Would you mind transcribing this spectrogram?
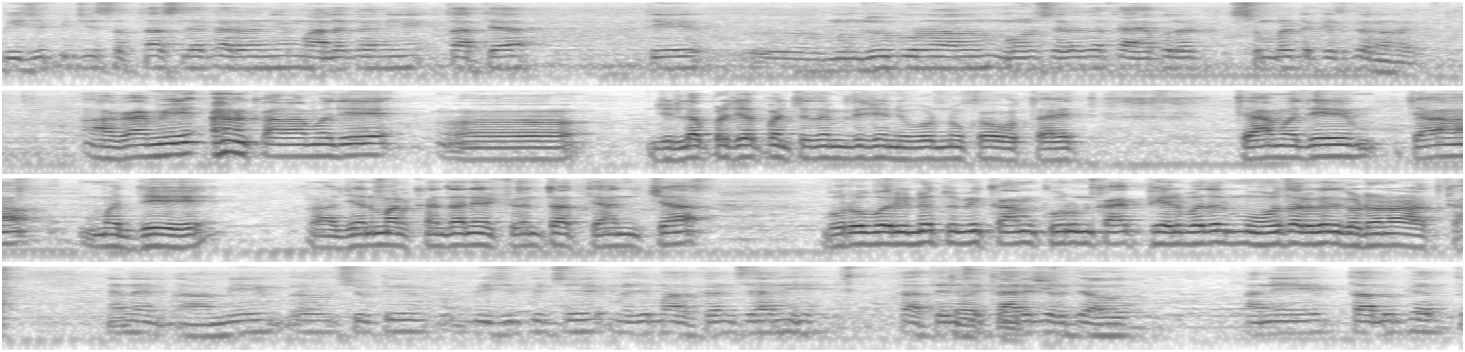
बी जे पीची सत्ता असल्याकारणाने मालकाने तात्या ते मंजूर करून आणून मूळ शहराचा कायापलट शंभर टक्केच करणार आहेत. आगामी काळामध्ये जिल्हा परिषद पंचायत समितीच्या निवडणुका होत आहेत त्यामध्ये त्यामध्ये राजन मालकांचा आणि यशवंत तात्यांच्या बरोबरीनं तुम्ही काम करून काय फेरबदल मोहोळ तालुक्यात घडवणार आहात का? नाही नाही. आम्ही शेवटी बी जे पीचे म्हणजे मालकांचे आणि तात्यांचे. कार्यकर्ते आहोत. आणि तालुक्यात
